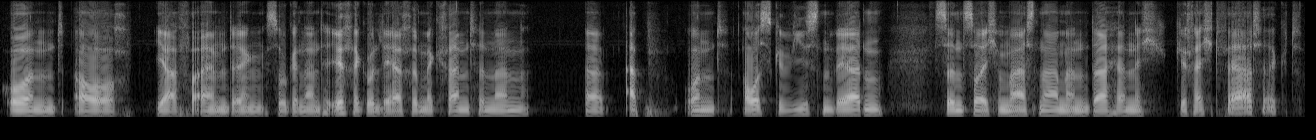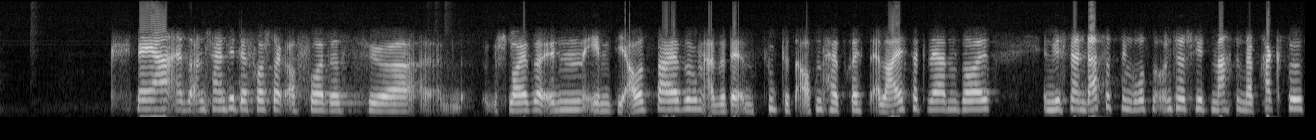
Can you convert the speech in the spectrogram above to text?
und auch ja vor allen Dingen sogenannte irreguläre Migrantinnen äh, ab und ausgewiesen werden, sind solche Maßnahmen daher nicht gerechtfertigt? Naja, also anscheinend sieht der Vorschlag auch vor, dass für äh, SchleuserInnen eben die Ausweisung, also der Entzug des Aufenthaltsrechts erleichtert werden soll. Inwiefern das jetzt den großen Unterschied macht in der Praxis,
